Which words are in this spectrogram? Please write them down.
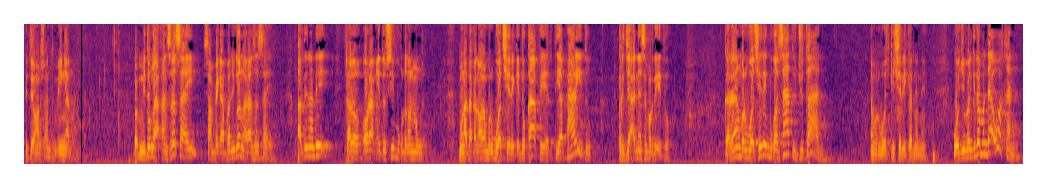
Itu yang harus antum ingat. Itu nggak akan selesai sampai kapan juga nggak akan selesai. Artinya nanti kalau orang itu sibuk dengan meng mengatakan orang berbuat syirik itu kafir, tiap hari itu kerjaannya seperti itu. Karena yang berbuat syirik bukan satu jutaan yang berbuat kesyirikan ini. Kewajiban kita mendakwakan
